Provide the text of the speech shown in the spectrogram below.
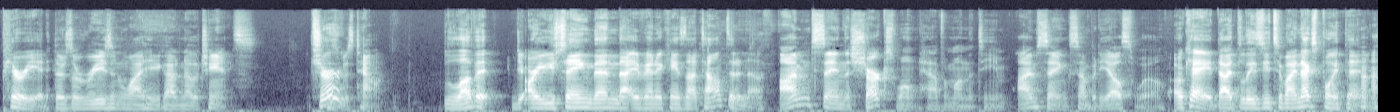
period. There's a reason why he got another chance. Because Sure. of his talent. Love it. Are you saying then that Evander Kane's not talented enough? I'm saying the Sharks won't have him on the team. I'm saying somebody else will. Okay, that leads you to my next point then.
